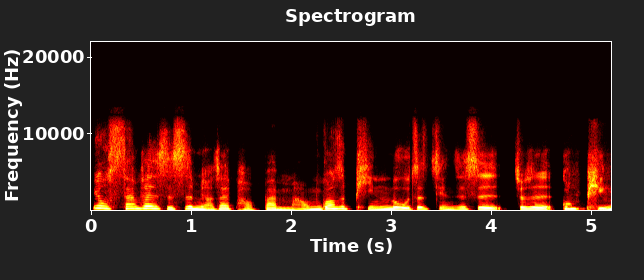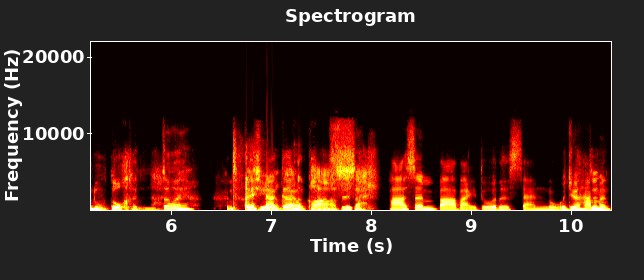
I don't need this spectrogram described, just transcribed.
用三分十四秒在跑半马，我们光是平路，这简直是就是光平路都很难。对啊，对啊，更何况是爬升八百多的山路。我觉得他们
